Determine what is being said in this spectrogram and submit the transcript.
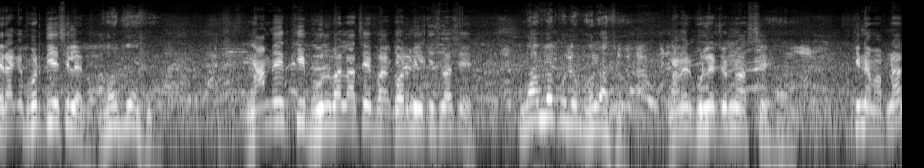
এর আগে ভোট দিয়েছিলেন? ভোট দিয়েছি। নামের কি ভুলভাল আছে বা গরমিল কিছু আছে? নামে কোনো ভুল আছে। নামের ভুলের জন্য আসছে। কি নাম আপনার?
